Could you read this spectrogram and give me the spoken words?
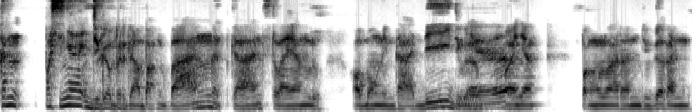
Kan pastinya juga berdampak banget kan setelah yang lu omongin tadi juga Iya. banyak pengeluaran juga kan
